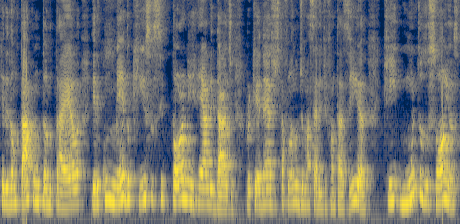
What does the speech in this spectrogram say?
que ele não tá contando para ela, e ele com medo que isso se torne realidade, porque né, a gente tá falando de uma série de fantasia que muitos dos sonhos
